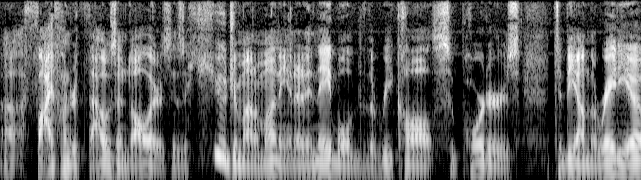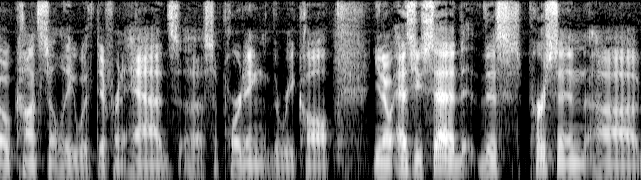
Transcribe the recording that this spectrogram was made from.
uh, $500,000 is a huge amount of money, and it enabled the recall supporters to be on the radio constantly with different ads uh, supporting the recall. You know, as you said, this person, uh,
